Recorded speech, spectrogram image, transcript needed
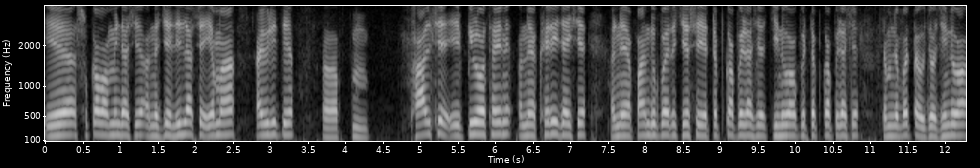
એ સુકાવા માંડ્યા છે અને જે લીલા છે એમાં આવી રીતે ફાલ છે એ પીળો થઈને અને ખરી જાય છે અને પાંદ ઉપર જે છે એ ટપકા પડ્યા છે, ઝીંડવા ઉપર ટપકા પડ્યા છે. તમને બતાવું, જો ઝીંડવા,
